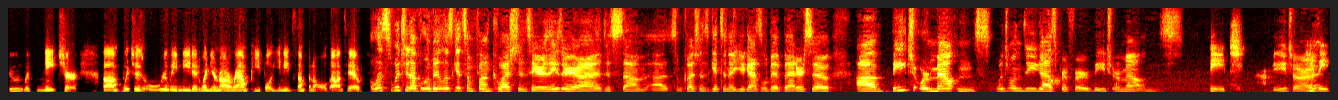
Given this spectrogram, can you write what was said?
tune with nature, um, which is really needed when you're not around people. You need something to hold on to. Let's switch it up a little bit. Let's get some fun questions here. These are uh, just some uh, some questions. Get to know you guys a little bit better. So. Uh, beach or mountains? Which one do you guys prefer, beach or mountains? Beach. Beach, all right. Easy.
